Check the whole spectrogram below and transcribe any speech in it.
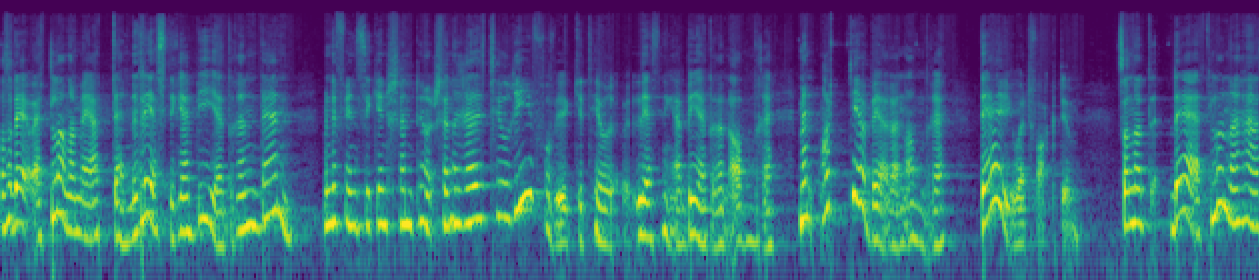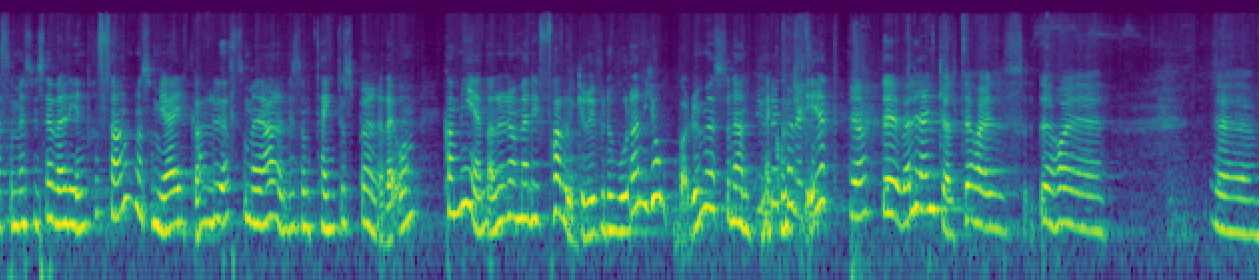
Altså Det er jo et eller annet med at denne lesningen er bedre enn den. Men det finnes ikke en generell teori for hvilke lesninger er bedre enn andre. Men at de er bedre enn andre, det er jo et faktum. Sånn at Det er et eller annet her som jeg synes er veldig interessant, og som jeg ikke har løst. Som jeg har liksom tenkt å spørre deg om. Hva mener du da med de fallgruvene? Hvordan jobber du med studentene jo, konkret? Jeg, ja, Det er veldig enkelt. Det har jeg, det har jeg eh,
